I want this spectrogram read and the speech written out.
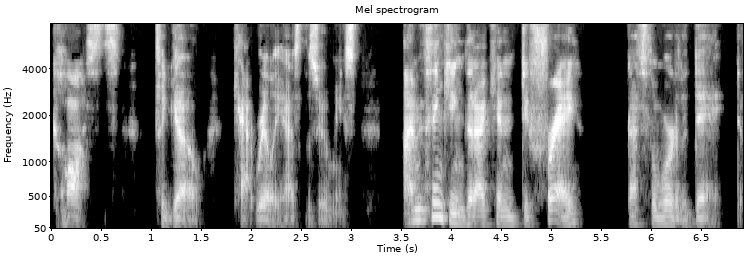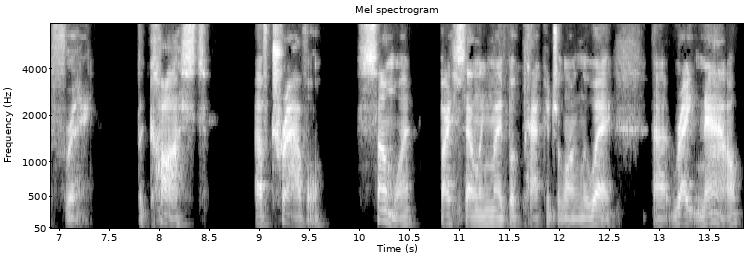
costs to go. Cat really has the zoomies. I'm thinking that I can defray that's the word of the day defray the cost of travel somewhat by selling my book package along the way. Uh, right now,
